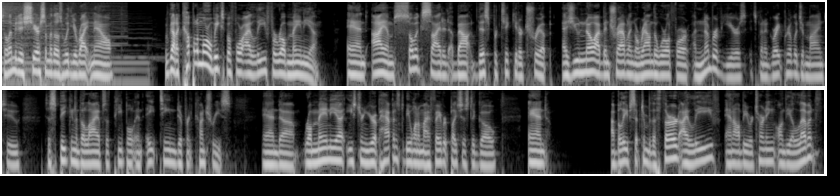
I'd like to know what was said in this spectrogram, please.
So let me just share some of those with you right now. We've got a couple of more weeks before I leave for Romania. And I am so excited about this particular trip. As you know, I've been traveling around the world for a number of years. It's been a great privilege of mine to, to speak into the lives of people in 18 different countries. And uh, Romania, Eastern Europe happens to be one of my favorite places to go. And I believe September the 3rd, I leave and I'll be returning on the 11th.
